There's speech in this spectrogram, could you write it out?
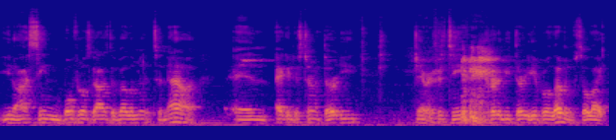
You know, I seen both of those guys' development to now, and Edgar just turned 30, January 15th. and Curtis be 30, April 11th. So like,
